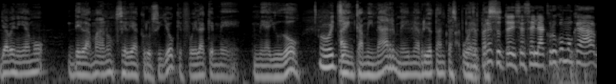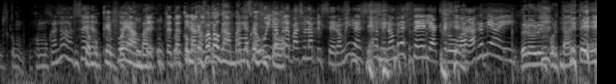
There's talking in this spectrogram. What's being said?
ya veníamos de la mano Celia Cruz y yo, que fue la que me, me ayudó Oye. a encaminarme y me abrió tantas Pero, puertas. pero eso usted dice Celia Cruz como que, ah, pues, como, como que no sé. Como que Usted- fue usted- Ámbar. Usted, está Como que fue con Ámbar Como que que, fui yo que le pasé un lapicero. Mire, mi nombre es Celia Cruz, agárreme ahí. Pero lo importante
